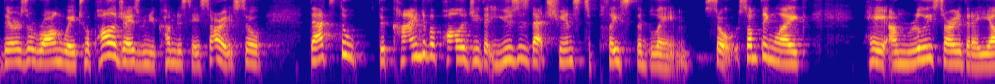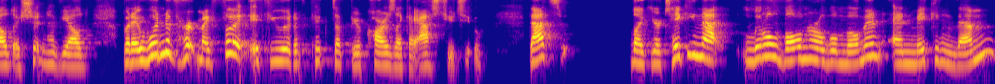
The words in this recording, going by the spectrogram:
there's a wrong way to apologize when you come to say sorry. So that's the the kind of apology that uses that chance to place the blame. So something like, "Hey, I'm really sorry that I yelled. I shouldn't have yelled, but I wouldn't have hurt my foot if you would have picked up your cars like I asked you to." That's like you're taking that little vulnerable moment and making them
